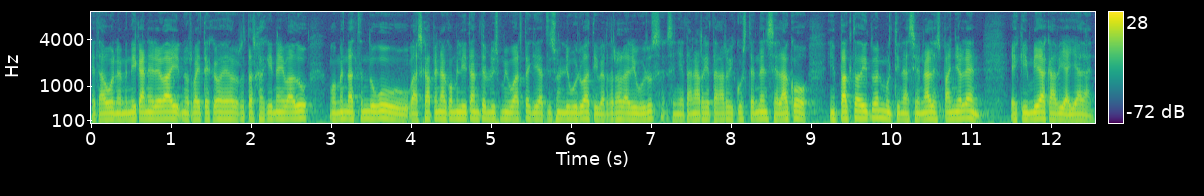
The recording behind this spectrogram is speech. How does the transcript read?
eta bueno, hemendikan ere bai, norbaiteko horretaz jakin nahi badu, gomendatzen dugu baskapenako militante Luis Miguartek idatzi zuen liburu bat Iberdrolari buruz, zeinetan argi eta garbi ikusten den zelako impacto dituen multinazional espainolen ekin bidak abia jalan.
